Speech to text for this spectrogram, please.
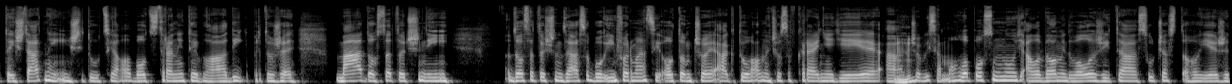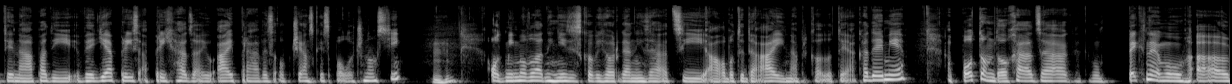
tej štátnej inštitúcie alebo od strany tej vlády, pretože má dostatočný dostatočnú zásobu informácií o tom, čo je aktuálne, čo sa v krajine deje a mm-hmm. čo by sa mohlo posunúť, ale veľmi dôležitá súčasť toho je, že tie nápady vedia prísť a prichádzajú aj práve z občianskej spoločnosti, mm-hmm. od mimovládnych neziskových organizácií, alebo teda aj napríklad do tej akadémie. A potom dochádza k takému peknému uh,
